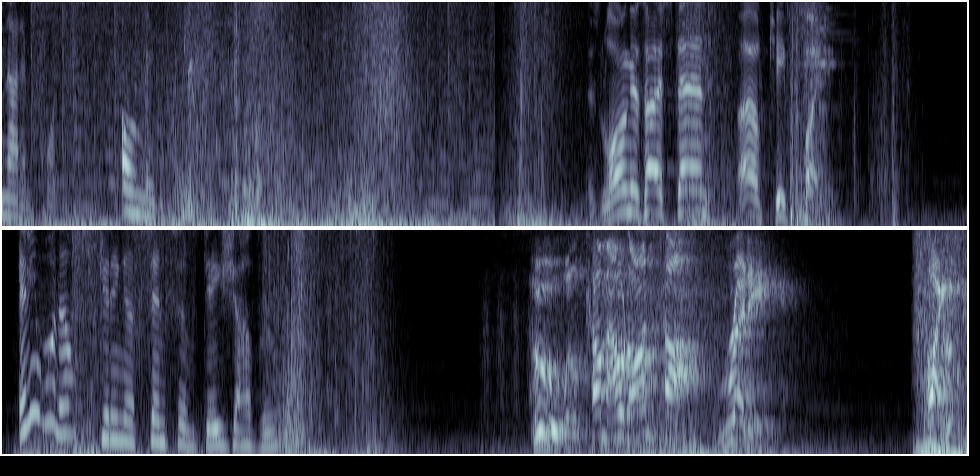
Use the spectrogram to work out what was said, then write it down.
Not important. Only the future. As long as I stand, I'll keep fighting. Anyone else getting a sense of deja vu? Who will come out on top? Ready. Fight!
